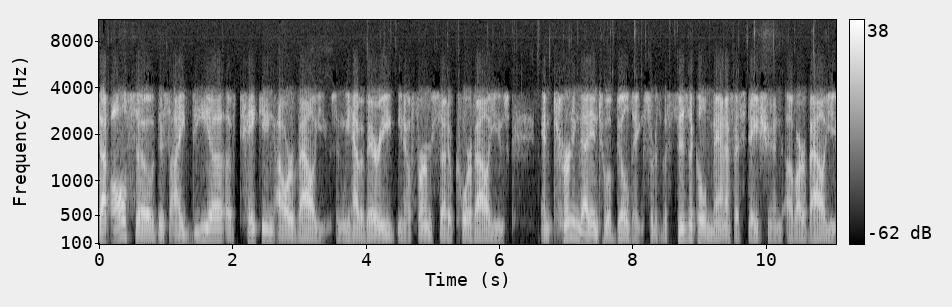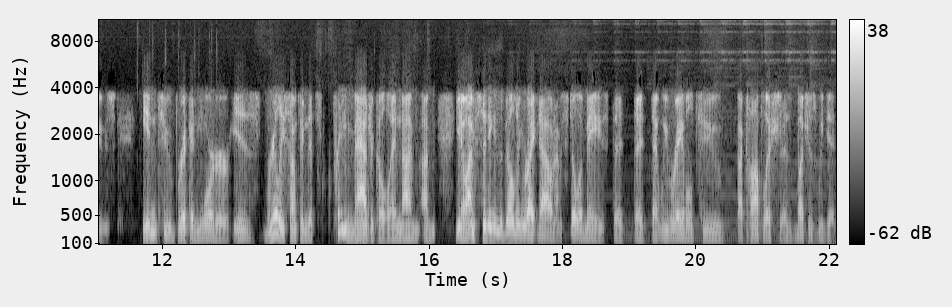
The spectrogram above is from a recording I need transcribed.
that also, this idea of taking our values, and we have a very you know firm set of core values, and turning that into a building, sort of the physical manifestation of our values into brick and mortar is really something that's pretty magical and I'm I'm you know I'm sitting in the building right now and I'm still amazed that that that we were able to accomplish as much as we did.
